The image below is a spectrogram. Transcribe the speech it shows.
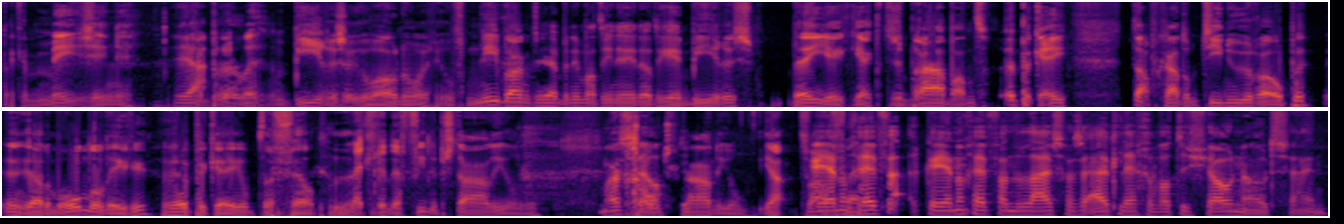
Lekker meezingen. Ja. Ja. Brullen. Een bier is er gewoon hoor. Je hoeft niet bang te hebben in de matinee dat er geen bier is. Ben je gek? Het is Brabant. Huppakee. Tap gaat om 10 uur open. En gaat hem onder liggen. Huppakee op dat veld. Lekker in dat Philips Stadion. hè. Marcel, Groot stadion. Ja, kan jij, 12 nog even, kan jij nog even aan de luisteraars uitleggen wat de show notes zijn?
